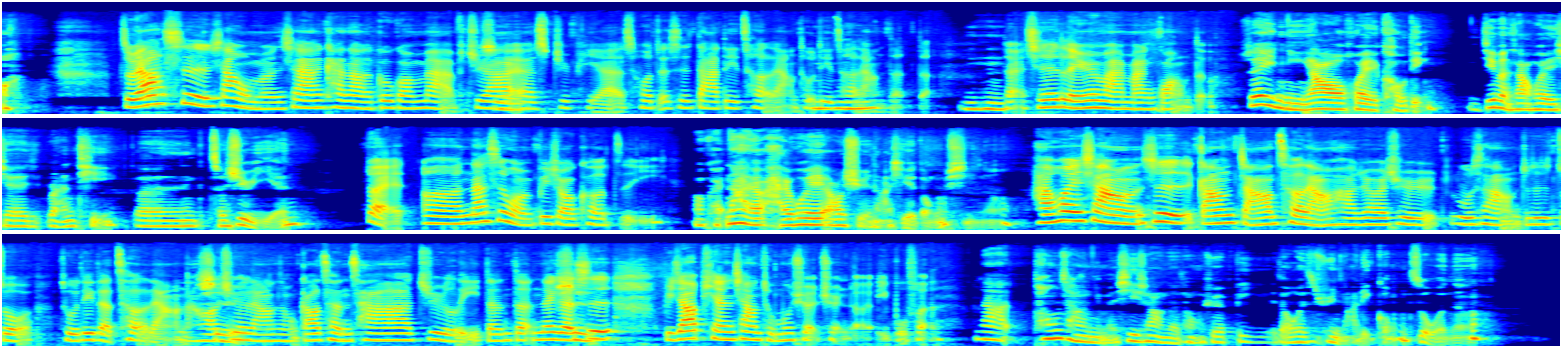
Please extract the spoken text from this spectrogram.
主要是像我们现在看到的 Google Map、GIS、GPS，或者是大地测量、土地测量等等。嗯哼，对，其实领域还蛮广的。所以你要会 coding，你基本上会一些软体跟程序语言。对，呃，那是我们必修课之一。OK，那还还会要学哪些东西呢？还会像是刚刚讲到测量的话，就会去路上就是做土地的测量，然后去量什么高层差、距离等等，那个是比较偏向土木学群的一部分。那通常你们系上的同学毕业都会去哪里工作呢？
